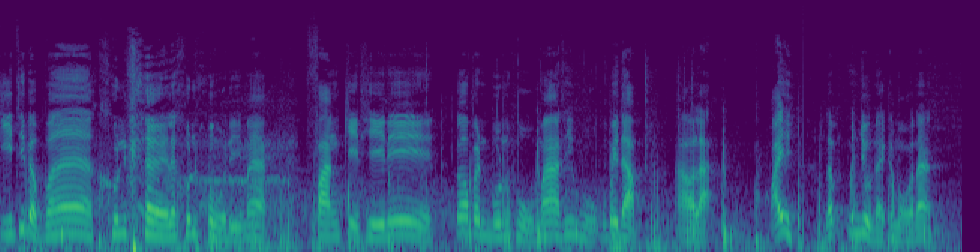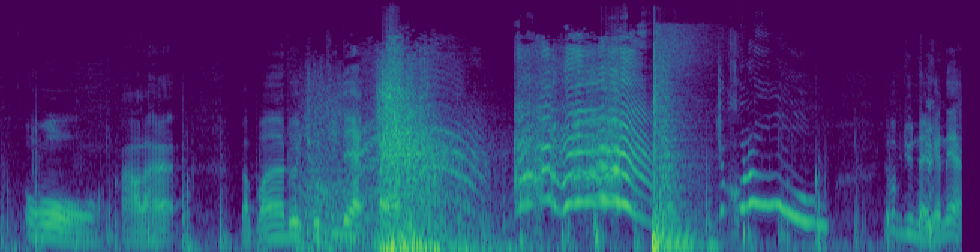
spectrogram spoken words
กรีดที่แบบว่าคุ้นเคยและคุ้นหูดีมาก ฟังกี่ทีนี่ก็เป็นบุญหูมากที่หูกูไม่ดับเอาละไปแล้วมันอยู่ไหนกันหมดวะเนะโอ้เอาละฮะแบบว่าด้วยชุดที่แดงแป๊ดจุกรูแล้วมันอยู่ไหนกันเนี่ย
